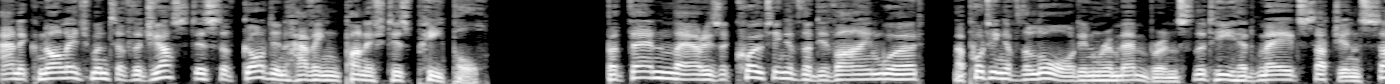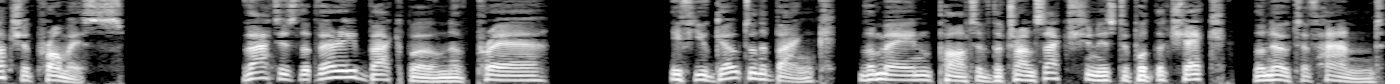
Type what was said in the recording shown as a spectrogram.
an acknowledgement of the justice of God in having punished his people. But then there is a quoting of the divine word, a putting of the Lord in remembrance that he had made such and such a promise. That is the very backbone of prayer. If you go to the bank, the main part of the transaction is to put the check, the note of hand,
